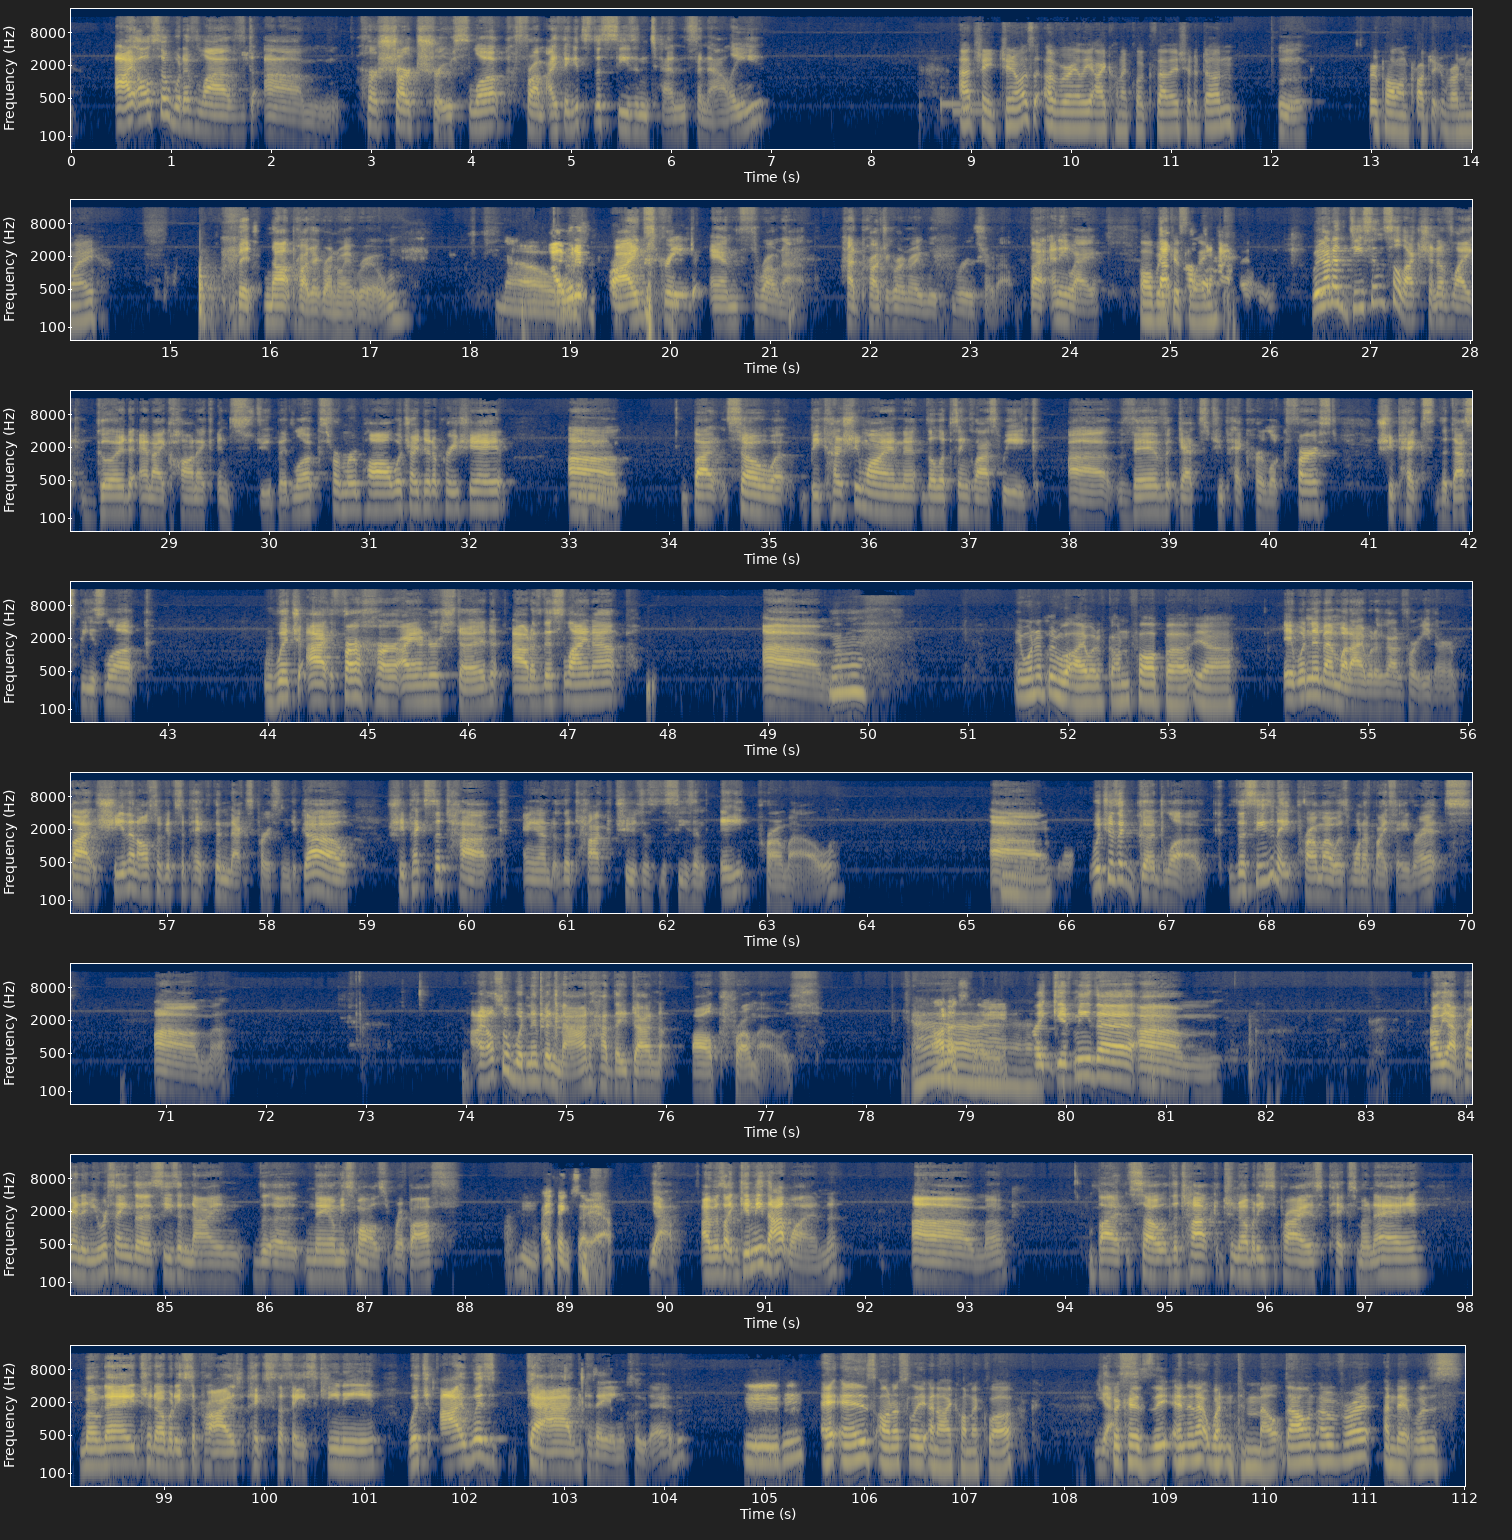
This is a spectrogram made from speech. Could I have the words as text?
I also would have loved um her chartreuse look from I think it's the season 10 finale. Actually, do you know what's a really iconic look that they should have done? Hmm. RuPaul on Project Runway. But it's not Project Runway Room. No, I would have cried, screamed, and thrown up had Project Runway Ru- showed up. But anyway, That's Weakest not Link. We got a decent selection of like good and iconic and stupid looks from RuPaul, which I did appreciate. Mhm. Um, but so because she won the lip sync last week, uh, Viv gets to pick her look first. She picks the Despies look, which I for her I understood out of this lineup. Um, Uh, it wouldn't have been what I would have gone for, but yeah. It wouldn't have been what I would have gone for either. But she then also gets to pick the next person to go. She picks the Tuck, and the Tuck chooses the season eight promo, um, which is a good look. The season eight promo is one of my favorites. Um, I also wouldn't have been mad had they done all promos. Yeah. Honestly, Like, give me the um. Oh yeah, Brandon, you were saying the season nine, the Naomi Smalls ripoff. Mhm, I think so. Yeah. Yeah, I was like, give me that one. Um, but so the tuck to nobody's surprise picks Monet. Monet to nobody's surprise picks the face Kini, which I was gagged they included. hmm it is honestly an iconic look Yes, because the internet went into meltdown over it, and it was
